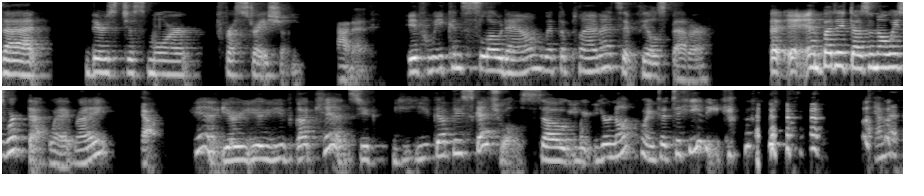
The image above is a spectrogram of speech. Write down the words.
that there's just more frustration. Got it. If we can slow down with the planets, it feels better. And but it doesn't always work that way, right? Yeah. Yeah, you're you you've got kids. You you got these schedules, so you're not going to Tahiti. Damn it.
